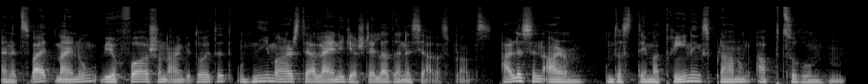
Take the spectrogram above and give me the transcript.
eine Zweitmeinung, wie auch vorher schon angedeutet, und niemals der alleinige Ersteller deines Jahresplans. Alles in allem, um das Thema Trainingsplanung abzurunden,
